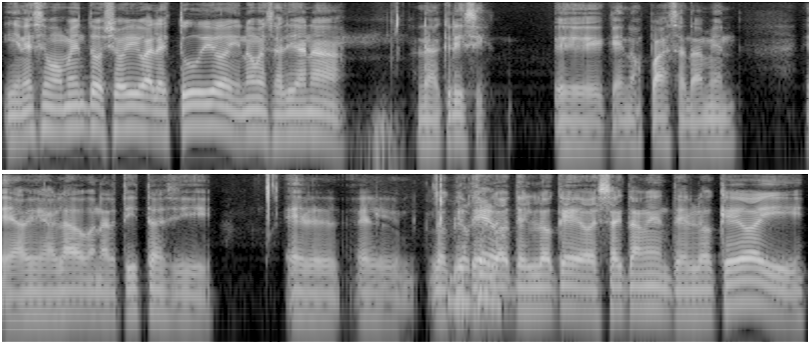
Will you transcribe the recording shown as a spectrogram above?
y en ese momento yo iba al estudio y no me salía nada. La crisis eh, que nos pasa también. Eh, había hablado con artistas y el, el bloqueo. del bloqueo, exactamente, el bloqueo y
